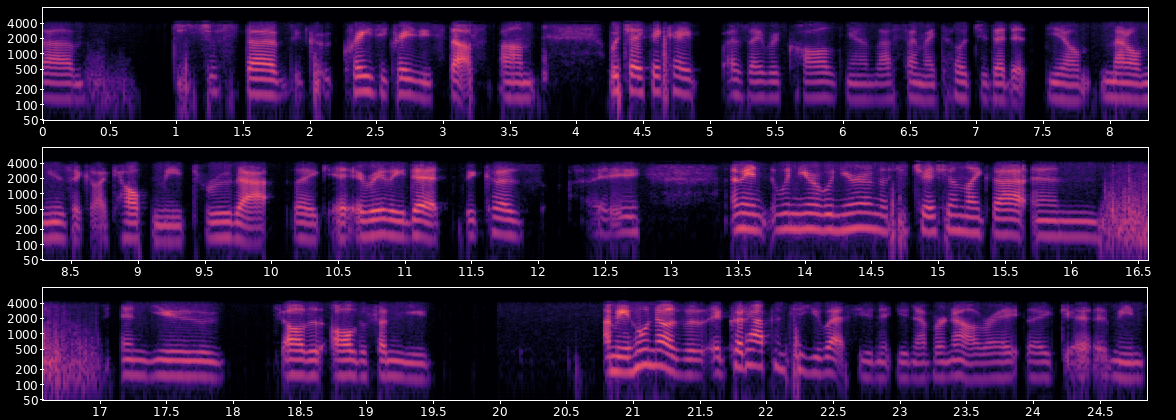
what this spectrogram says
um just just uh crazy crazy stuff. Um which I think I as I recalled, you know, last time I told you that it, you know, metal music like helped me through that. Like it, it really did because I I mean, when you're when you're in a situation like that and and you all the, all of a sudden you I mean, who knows? It could happen to U.S. You you never know, right? Like, I mean,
